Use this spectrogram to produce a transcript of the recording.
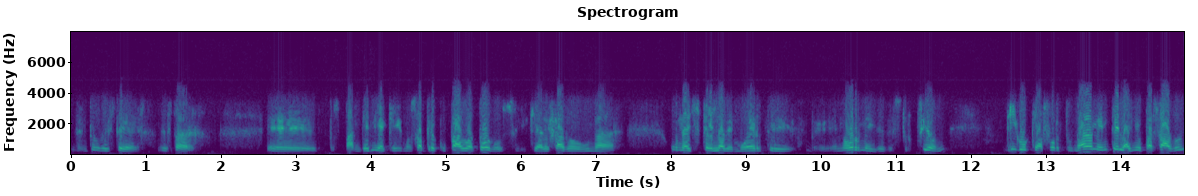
dentro de, este, de esta eh, pues, pandemia que nos ha preocupado a todos y que ha dejado una, una estela de muerte enorme y de destrucción, digo que afortunadamente el año pasado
